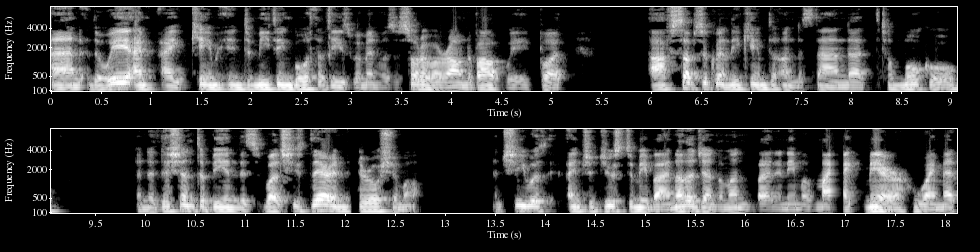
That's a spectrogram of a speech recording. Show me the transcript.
And the way I, I came into meeting both of these women was a sort of a roundabout way, but I've subsequently came to understand that Tomoko, in addition to being this, well, she's there in Hiroshima, and she was introduced to me by another gentleman by the name of Mike Meir, who I met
